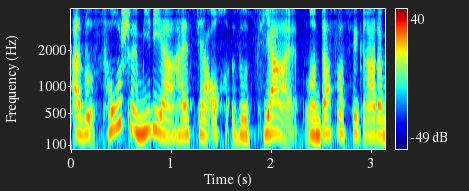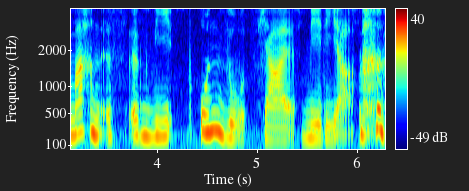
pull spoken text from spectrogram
also Social Media heißt ja auch sozial. Und das, was wir gerade machen, ist irgendwie unsozial Media.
